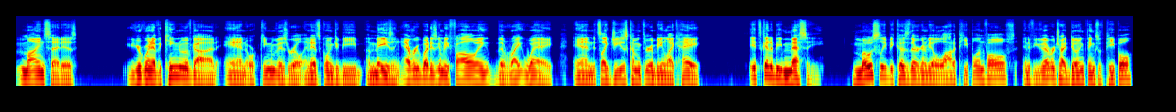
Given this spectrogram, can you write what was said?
mindset is you're going to have the kingdom of God and or kingdom of Israel, and it's going to be amazing. Everybody's going to be following the right way, and it's like Jesus coming through and being like, "Hey, it's going to be messy." Mostly because there are going to be a lot of people involved, and if you've ever tried doing things with people,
